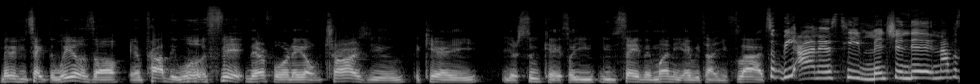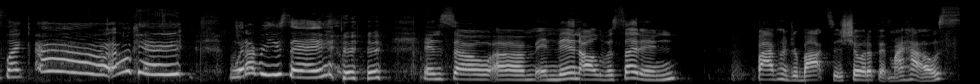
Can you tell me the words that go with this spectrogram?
maybe if you take the wheels off, it probably would fit. Therefore, they don't charge you to carry your suitcase. So you, you saving money every time you fly. To be honest, he mentioned it and I was like, oh, okay whatever you say. and so, um, and then all of a sudden, 500 boxes showed up at my house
